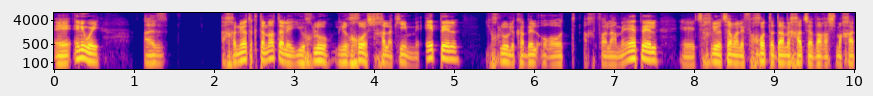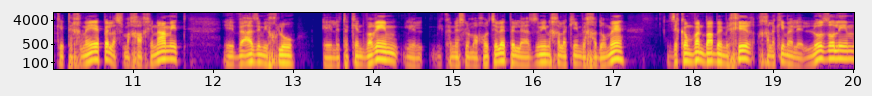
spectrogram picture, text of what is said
anyway אז החנויות הקטנות האלה יוכלו לרכוש חלקים מאפל. יוכלו לקבל הוראות הכפלה מאפל, אה, צריך להיות שם לפחות אדם אחד שעבר השמחה כטכנאי אפל, השמחה חינמית, אה, ואז הם יוכלו אה, לתקן דברים, להיכנס למערכות של אפל, להזמין חלקים וכדומה. זה כמובן בא במחיר, החלקים האלה לא זולים,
